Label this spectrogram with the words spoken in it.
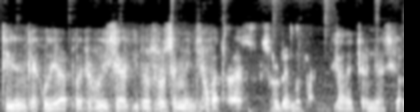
tienen que acudir al Poder Judicial y nosotros en 24 horas resolvemos la, determinación.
